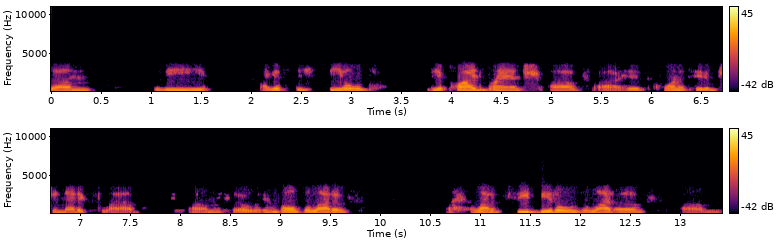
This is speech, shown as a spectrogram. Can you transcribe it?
um, the, I guess, the field, the applied branch of uh, his quantitative genetics lab. Um, so it involves a lot of a lot of seed beetles, a lot of um,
